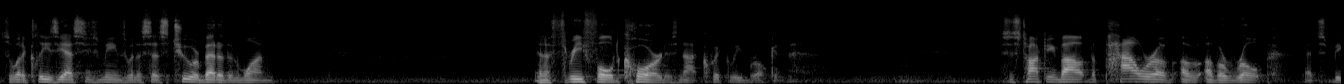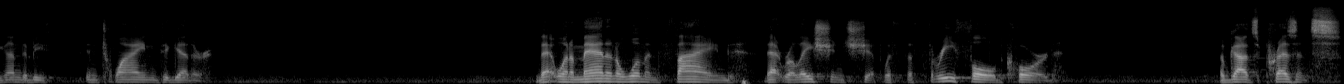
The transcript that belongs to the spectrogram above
So, what Ecclesiastes means when it says two are better than one, and a threefold cord is not quickly broken. This is talking about the power of, of, of a rope that's begun to be entwined together. that when a man and a woman find that relationship with the threefold cord of God's presence,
